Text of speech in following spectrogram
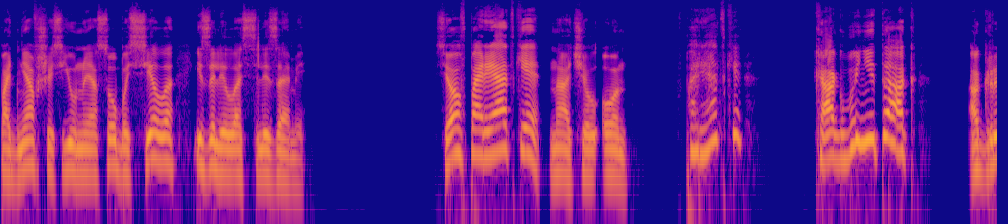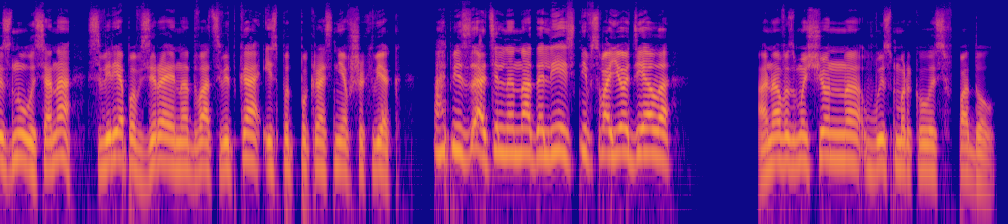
Поднявшись, юная особа села и залилась слезами. «Все в порядке?» — начал он. «В порядке? Как бы не так!» Огрызнулась она, свирепо взирая на два цветка из-под покрасневших век. «Обязательно надо лезть не в свое дело!» Она возмущенно высморкалась в подол.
